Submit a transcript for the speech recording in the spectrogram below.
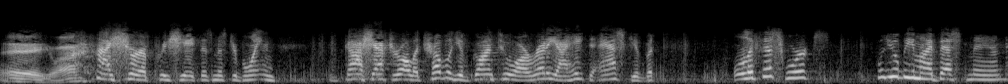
There you are. I sure appreciate this, Mr. Boynton. Gosh, after all the trouble you've gone to already, I hate to ask you, but. Well, if this works, will you be my best man?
